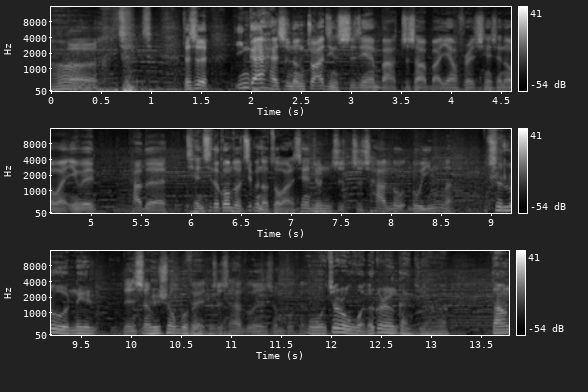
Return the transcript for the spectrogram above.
啊。呃，这 这但是应该还是能抓紧时间把至少把 Young Fresh 先弄完，因为他的前期的工作基本都做完了，现在就嗯。只、只差录录音了，是录那个人声人声部分对，只差录人声部分。我就是我的个人感觉啊，当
